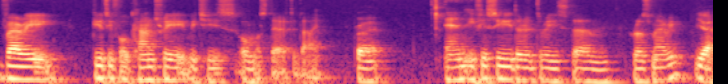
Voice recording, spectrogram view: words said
very beautiful country which is almost there to die. Right. And if you see there, there is the um, rosemary, Yeah,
